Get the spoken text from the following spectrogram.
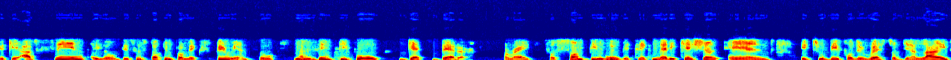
Okay, I've seen, you know, this is talking from experience. So mm-hmm. I've seen people get better. All right. For some people, okay. they take medication and it will be for the rest of their lives.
